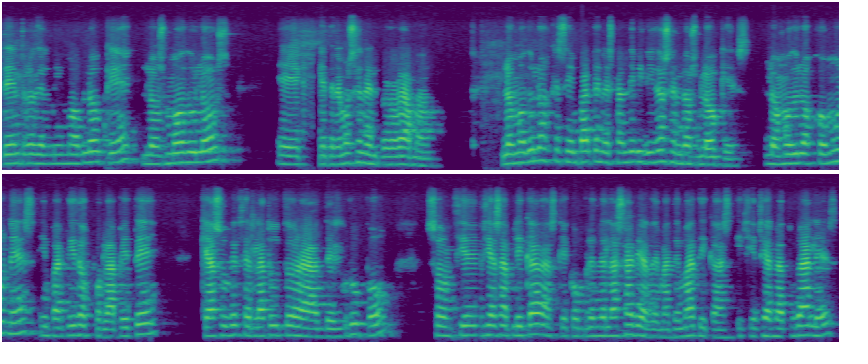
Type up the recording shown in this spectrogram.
dentro del mismo bloque los módulos eh, que tenemos en el programa. Los módulos que se imparten están divididos en dos bloques. Los módulos comunes, impartidos por la PT, que a su vez es la tutora del grupo, son ciencias aplicadas que comprenden las áreas de matemáticas y ciencias naturales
